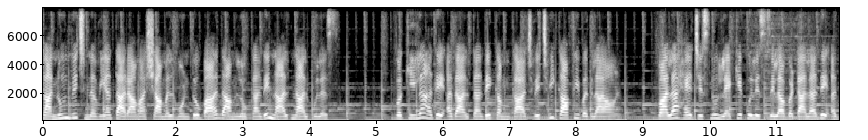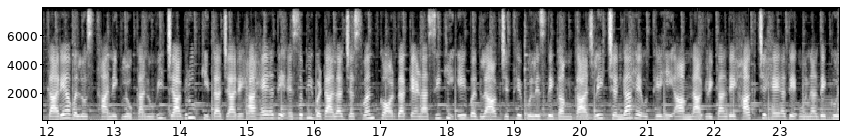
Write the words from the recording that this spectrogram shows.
ਕਾਨੂੰਨ ਵਿੱਚ ਨਵੀਆਂ ਧਾਰਾਵਾਂ ਸ਼ਾਮਲ ਹੋਣ ਤੋਂ ਬਾਅਦ ਆਮ ਲੋਕਾਂ ਦੇ ਨਾਲ-ਨਾਲ ਪੁਲਿਸ, ਵਕੀਲਾਂ ਅਤੇ ਅਦਾਲਤਾਂ ਦੇ ਕੰਮਕਾਜ ਵਿੱਚ ਵੀ ਕਾਫੀ ਬਦਲਾਅ ਆਉਣ। ਵਾਲਾ ਹੈ ਜਿਸ ਨੂੰ ਲੈ ਕੇ ਪੁਲਿਸ ਜ਼ਿਲ੍ਹਾ ਬਟਾਲਾ ਦੇ ਅਧਿਕਾਰੀਆਂ ਵੱਲੋਂ ਸਥਾਨਿਕ ਲੋਕਾਂ ਨੂੰ ਵੀ ਜਾਗਰੂਕ ਕੀਤਾ ਜਾ ਰਿਹਾ ਹੈ ਅਤੇ ਐਸਪੀ ਬਟਾਲਾ ਜਸਵੰਤ ਕੌਰ ਦਾ ਕਹਿਣਾ ਸੀ ਕਿ ਇਹ ਬਦਲਾਵ ਜਿੱਥੇ ਪੁਲਿਸ ਦੇ ਕੰਮਕਾਜ ਲਈ ਚੰਗਾ ਹੈ, ਉੱਥੇ ਹੀ ਆਮ ਨਾਗਰਿਕਾਂ ਦੇ ਹੱਕ 'ਚ ਹੈ ਅਤੇ ਉਹਨਾਂ ਦੇ ਕੁਝ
